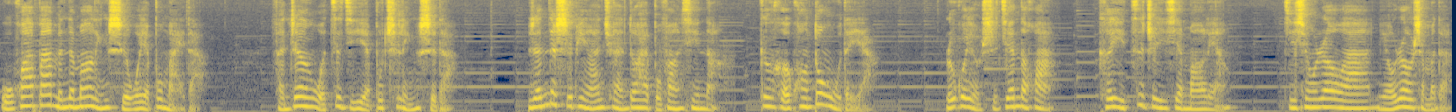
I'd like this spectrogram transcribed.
五花八门的猫零食我也不买的，反正我自己也不吃零食的。人的食品安全都还不放心呢，更何况动物的呀？如果有时间的话，可以自制一些猫粮，鸡胸肉啊、牛肉什么的，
